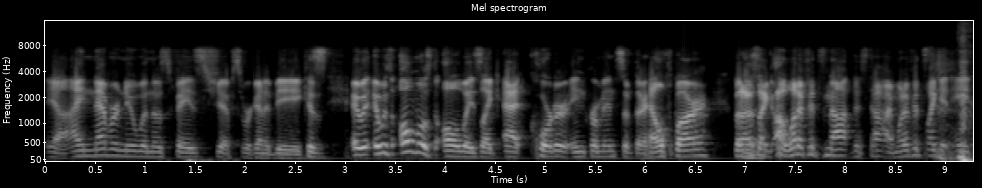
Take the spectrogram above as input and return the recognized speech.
Yeah, I never knew when those phase shifts were going to be because it, it was almost always like at quarter increments of their health bar. But I was like, oh, what if it's not this time? What if it's like an eight?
